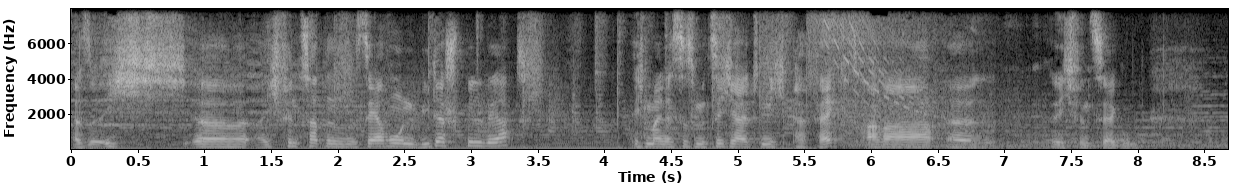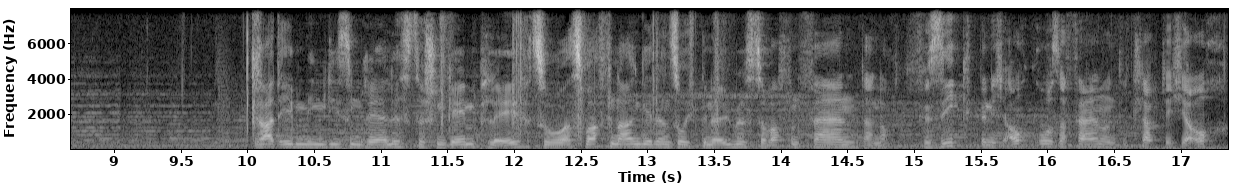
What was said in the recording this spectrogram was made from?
also ich, äh, ich finde es hat einen sehr hohen Wiederspielwert. Ich meine, es ist mit Sicherheit nicht perfekt, aber äh, ich finde es sehr gut. Gerade eben wegen diesem realistischen Gameplay, so was Waffen angeht und so. Ich bin der übelste Waffenfan. Dann noch Physik bin ich auch großer Fan und die klappt hier auch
